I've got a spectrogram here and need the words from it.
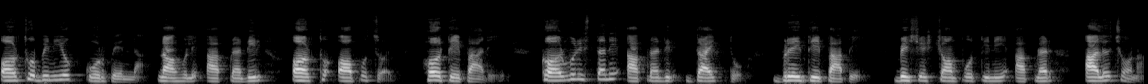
অর্থ বিনিয়োগ করবেন না না হলে আপনাদের অর্থ অপচয় হতে পারে। কর্মস্থানে আপনাদের দায়িত্ব বৃদ্ধি পাবে। বিশেষ সম্পত্তি নিয়ে আপনার আলোচনা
